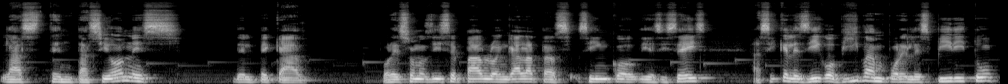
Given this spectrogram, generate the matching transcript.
las tentaciones del pecado. Por eso nos dice Pablo en Gálatas 5:16, así que les digo, vivan por el Espíritu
